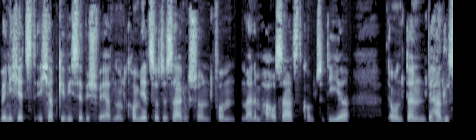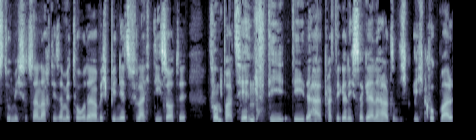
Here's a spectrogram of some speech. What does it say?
wenn ich jetzt, ich habe gewisse Beschwerden und komme jetzt sozusagen schon von meinem Hausarzt, komme zu dir und dann behandelst du mich sozusagen nach dieser Methode, aber ich bin jetzt vielleicht die Sorte vom Patient, die, die der Heilpraktiker nicht so gerne hat und ich, ich guck mal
